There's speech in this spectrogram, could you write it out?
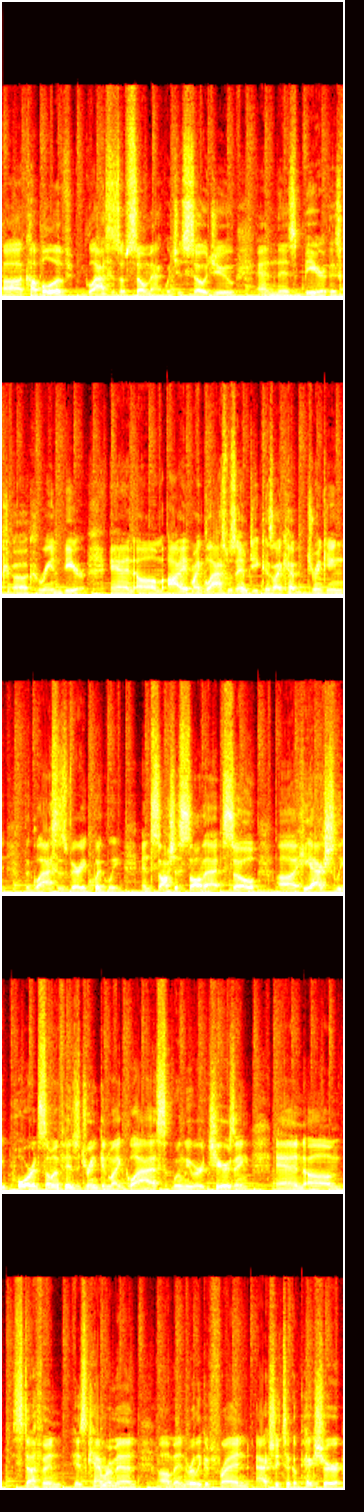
uh, a couple of glasses of Somaek, which is soju, and this beer, this uh, Korean beer. And um, I, my glass was empty because I kept drinking the glasses very quickly. And Sascha saw that, so uh, he actually poured some of his drink in my glass when we were cheersing. And um, Stefan, his cameraman um, and really good friend, actually took a picture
